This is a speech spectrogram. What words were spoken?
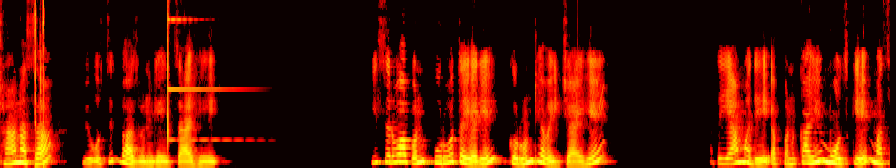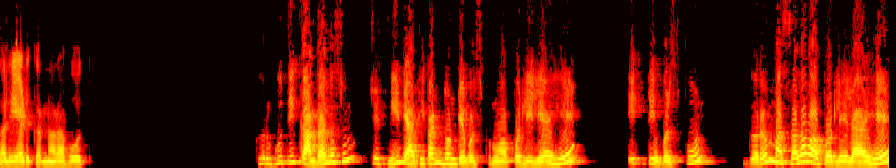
छान असा व्यवस्थित भाजून घ्यायचा आहे. ही सर्व आपण पूर्वतयारी करून ठेवायची आहे. आता यामध्ये आपण काही मोजके मसाले ऍड करणार आहोत. घरगुती कांदा लसूण चटणी या ठिकाणी दोन टेबलस्पून वापरलेली आहे. एक टेबलस्पून गरम मसाला वापरलेला आहे.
